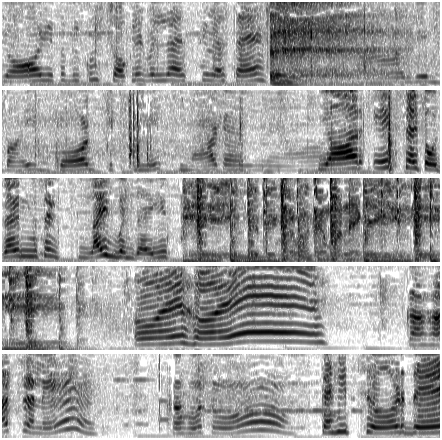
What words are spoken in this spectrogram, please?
यार, ये तो बिल्कुल चॉकलेट वनीला आइसक्रीम जैसा है। यार, ये बाई गॉड कितने स्मार्ट है यार। एक सेट हो जाए, इनमें से लाइफ बन जाएगी। ओए होए, कहाँ चले? कहो तो। कहीं छोड़ दे।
